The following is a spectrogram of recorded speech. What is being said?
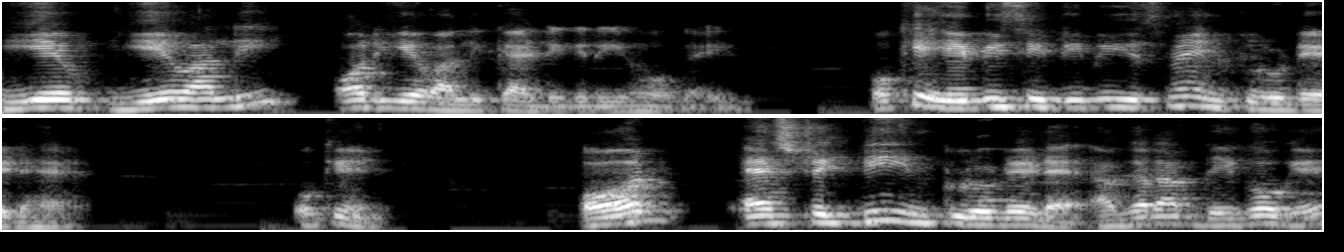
ये ये वाली और ये वाली कैटेगरी हो गई। ओके एबीसीडी भी इसमें इंक्लूडेड है। ओके और एस्ट्रिक भी इंक्लूडेड है। अगर आप देखोगे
